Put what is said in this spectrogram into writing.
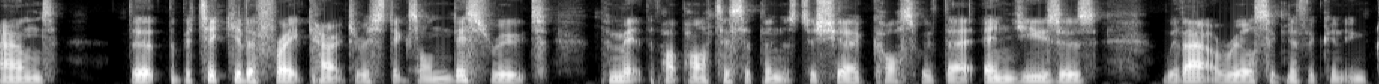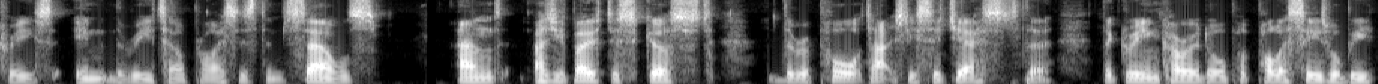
and the, the particular freight characteristics on this route permit the participants to share costs with their end users without a real significant increase in the retail prices themselves. And as you've both discussed, the report actually suggests that the green corridor policies will be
